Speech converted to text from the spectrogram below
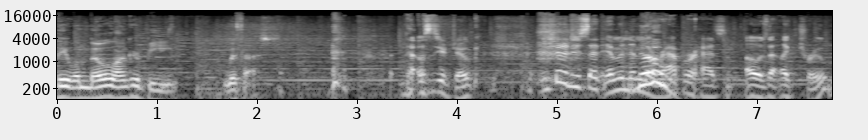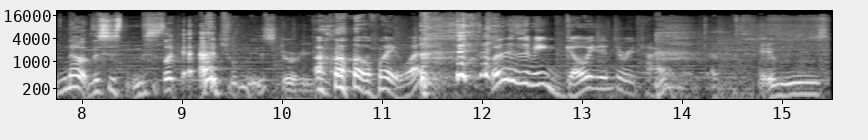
They will no longer be with us. That was your joke. You should have just said Eminem No. the rapper had some. Oh, is that like true? No, this is this is like an actual news story. Oh wait, what? what does it mean going into retirement? It means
